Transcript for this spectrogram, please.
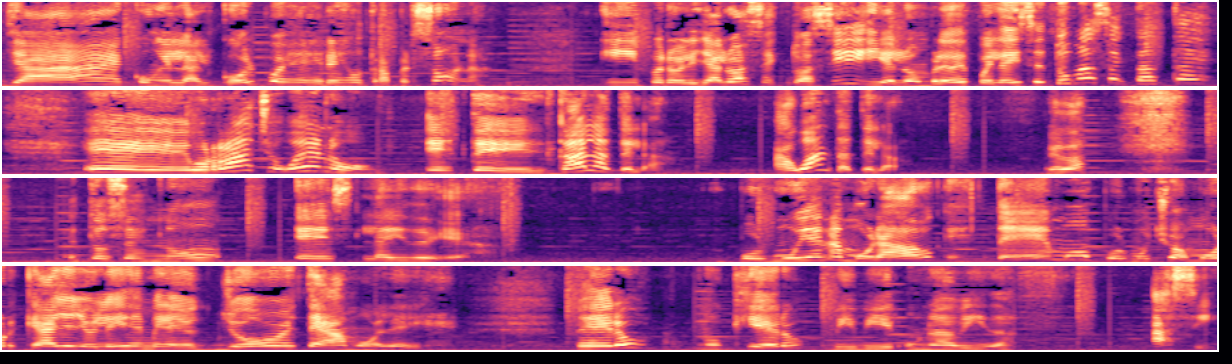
ya con el alcohol, pues eres otra persona. Y, pero ella lo aceptó así y el hombre después le dice, tú me aceptaste eh, borracho, bueno, este, cálatela, aguántatela, ¿verdad? Entonces no es la idea. Por muy enamorado que estemos, por mucho amor que haya, yo le dije, mira, yo, te amo, le dije, pero no quiero vivir una vida así.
